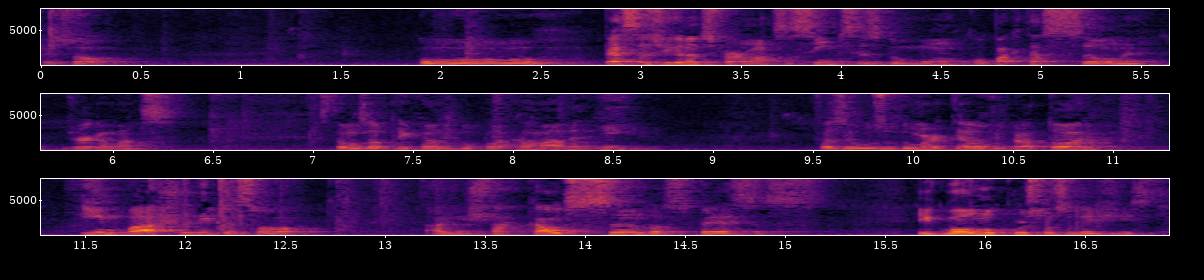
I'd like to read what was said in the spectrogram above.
pessoal, o... Peças de grandes formatos assim precisam de uma compactação né, de argamassa. Estamos aplicando dupla camada aqui. Fazer uso do martelo vibratório. E embaixo ali, pessoal, a gente está calçando as peças. Igual no curso azulejista.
